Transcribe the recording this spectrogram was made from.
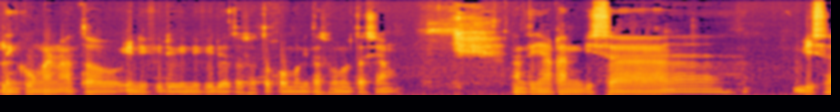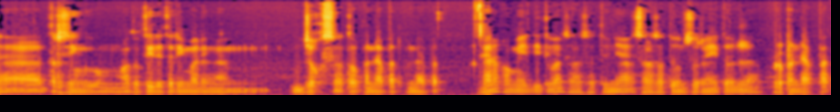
lingkungan atau individu-individu atau satu komunitas-komunitas yang nantinya akan bisa bisa tersinggung atau tidak terima dengan jokes atau pendapat-pendapat karena komedi itu kan salah satunya salah satu unsurnya itu adalah berpendapat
